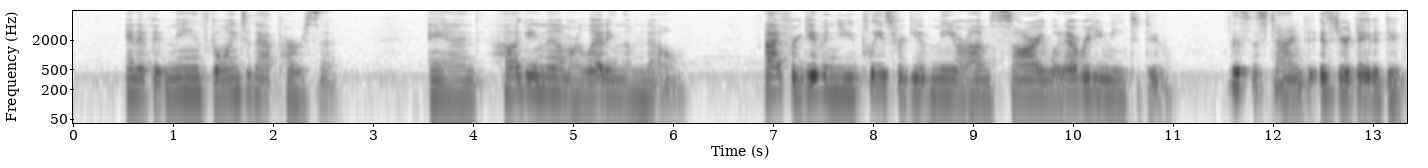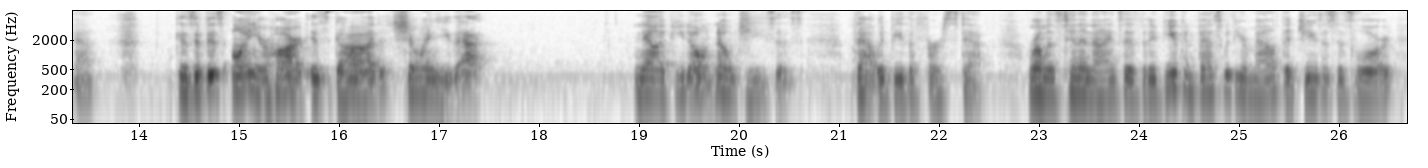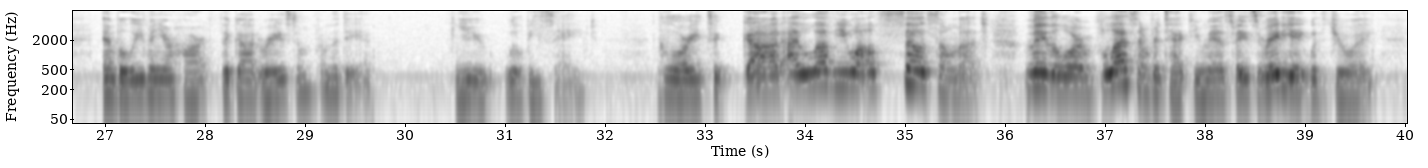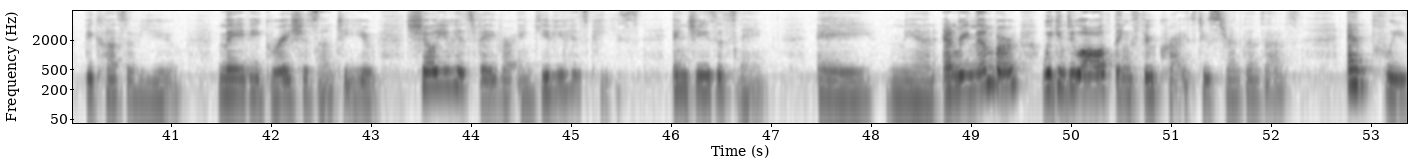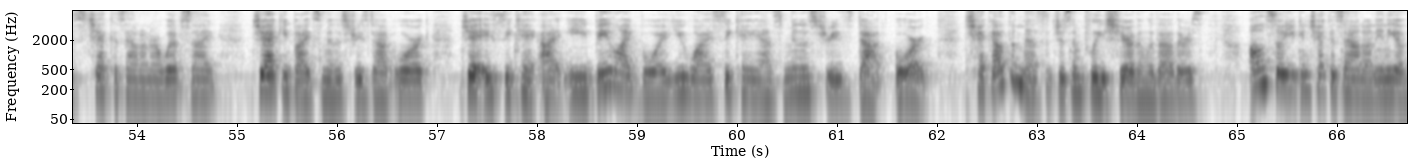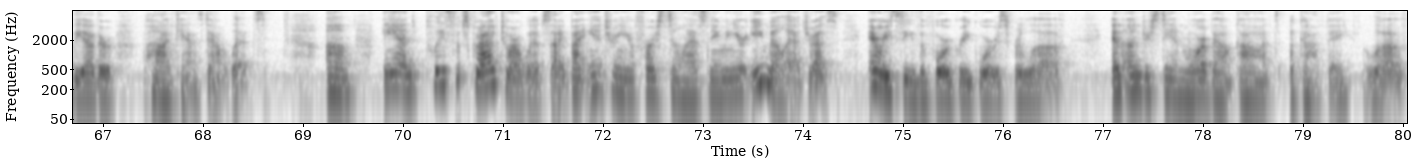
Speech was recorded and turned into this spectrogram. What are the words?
And if it means going to that person and hugging them or letting them know, I've forgiven you, please forgive me, or I'm sorry, whatever you need to do. This is time to, it's your day to do that. Because if it's on your heart, it's God showing you that. Now, if you don't know Jesus, that would be the first step. Romans 10 and 9 says that if you confess with your mouth that Jesus is Lord and believe in your heart that God raised him from the dead, you will be saved. Glory to God. I love you all so, so much. May the Lord bless and protect you. May his face radiate with joy because of you. may He be gracious unto you, show you his favor, and give you his peace. In Jesus' name, amen. And remember, we can do all things through Christ who strengthens us. And please check us out on our website, jackiebuycksministries.org, J A C K I E, B like boy, U Y C K S ministries.org. Check out the messages and please share them with others. Also, you can check us out on any of the other podcast outlets. Um, and please subscribe to our website by entering your first and last name and your email address and receive the four Greek words for love and understand more about God's agape love.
